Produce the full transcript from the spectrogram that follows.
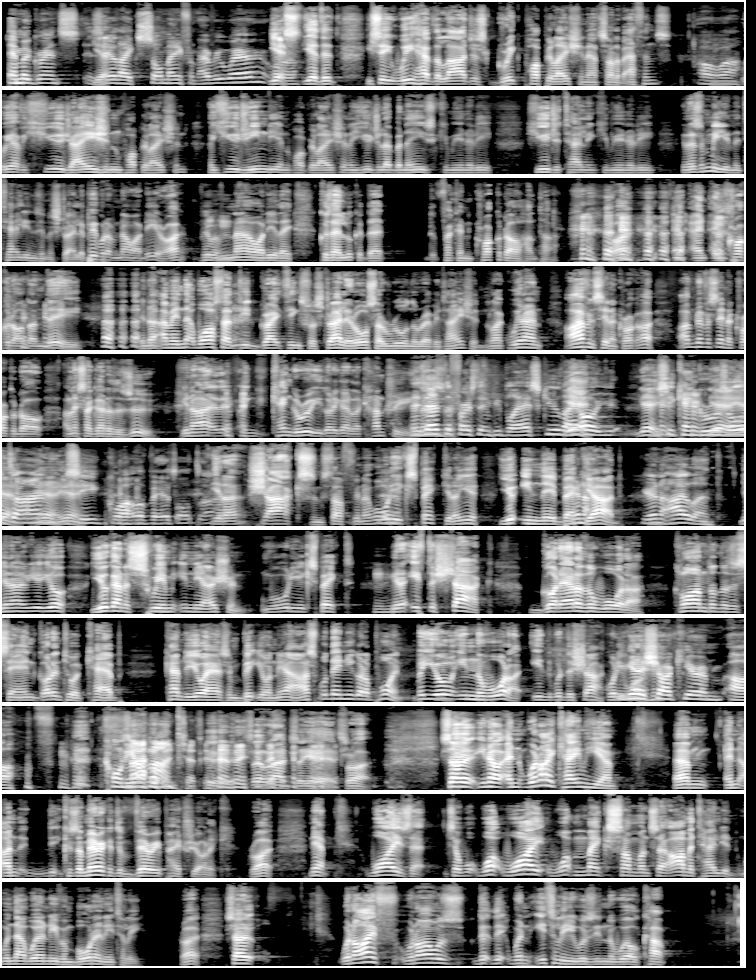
immigrants, is Yeah. there like so many from everywhere? or- yes, yeah. The, you see, we have the largest Greek population outside of Athens. Oh wow. We have a huge Asian population, a huge Indian population, a huge Lebanese community, huge Italian community. You know, there's a million Italians in Australia. People have no idea, right? People have mm-hmm. no idea they because they look at that the fucking crocodile hunter, right? and, and, and crocodile Dundee. You know, I mean, that, whilst that did great things for Australia, it also ruined the reputation. Like we don't. I haven't seen a crocodile. I've never seen a crocodile unless I go to the zoo. You know, kangaroo. You got to go to the country. Is know, that so- the first thing people ask you? Like, Yeah. oh, you, Yeah. you see kangaroos Yeah, all the time. You see koala bears all the time. you know, sharks and stuff. You know, well, what do you expect? You know, you you're in their You're backyard. You're in an island. You know, you, you're you're going to swim in the ocean. What do you expect? You know, if the shark got out of the water, climbed onto the sand, got into a cab, came to your house and bit you on the ass, well, then you got a point. But you're in the water in, with the shark. What do You want? you, get a shark here in uh, Coney Island. Sarancha. Yeah, Sriracha, yeah, that's right. So you know, and when I came here, um, and because Americans are very patriotic, right? Now, why is that? So wh- what? Why? What makes someone say I'm Italian when they weren't even born in Italy, right? So when I f- when I was th- th- when Italy was in the World Cup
